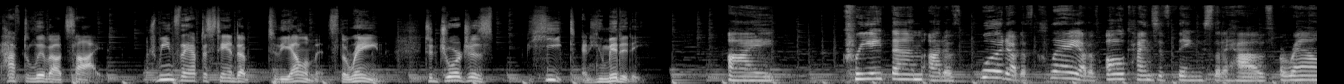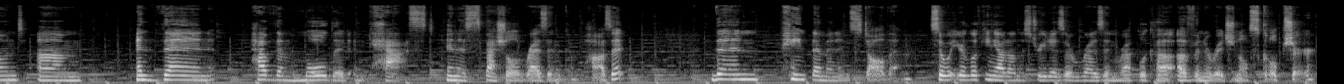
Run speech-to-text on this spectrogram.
have to live outside, which means they have to stand up to the elements, the rain, to Georgia's heat and humidity. I create them out of wood, out of clay, out of all kinds of things that I have around, um, and then have them molded and cast in a special resin composite. Then paint them and install them. So, what you're looking at on the street is a resin replica of an original sculpture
